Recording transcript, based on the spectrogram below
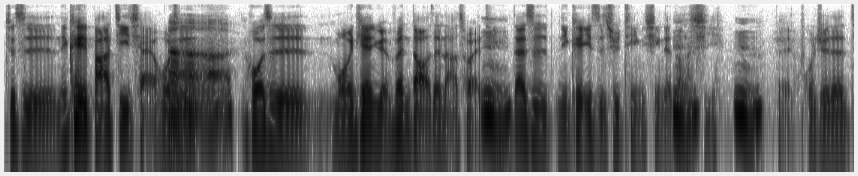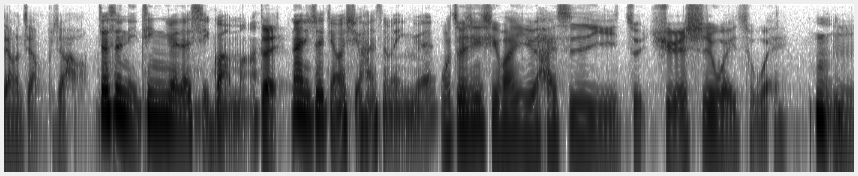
就是你可以把它记起来，或是或是某一天缘分到了再拿出来听，但是你可以一直去听新的东西，嗯，对，我觉得这样讲比较好。这是你听音乐的习惯吗？对，那你最近有喜欢什么音乐？我最近喜欢音乐还是以最爵士为主，哎。嗯嗯，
